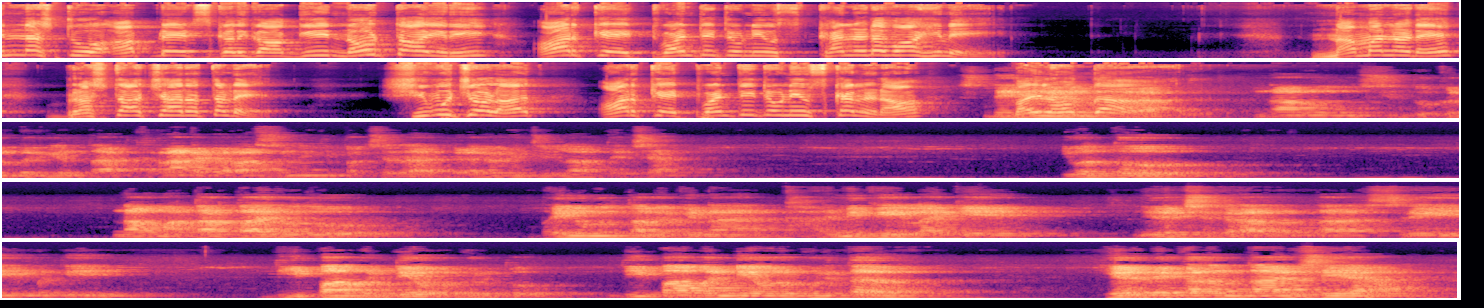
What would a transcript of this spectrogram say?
ಇನ್ನಷ್ಟು ಅಪ್ಡೇಟ್ಸ್ಗಳಿಗಾಗಿ ನೋಡ್ತಾ ಇರಿ R K twenty two news Kannada ವಾಹಿನಿ. ನಮ್ಮ ನಡೆ ಭ್ರಷ್ಟಾಚಾರ ತಡೆ. Shivuchola R K twenty two news Kannada Bailhongal. ನಾನು ಸಿದ್ದು ಕಲಬುರ್ಗಿ ಅಂತ ಕರ್ನಾಟಕ ರಾಷ್ಟ್ರ ಸಮಿತಿ ಪಕ್ಷದ ಬೆಳಗಾವಿ ಜಿಲ್ಲಾ ಅಧ್ಯಕ್ಷ. ಇವತ್ತು ನಾವು ಮಾತಾಡ್ತಾ ಇರೋದು ಬೈಲಹೊಂಗಲ ತಾಲೂಕಿನ ಕಾರ್ಮಿಕ ಇಲಾಖೆ ನಿರೀಕ್ಷಕರಾದಂಥ ಶ್ರೀಮತಿ ದೀಪಾ ಬಂಡಿ ಅವರ ಕುರಿತು. ದೀಪಾ ಬಂಡಿ ಅವರ ಕುರಿತ ಹೇಳಬೇಕಾದಂಥ ವಿಷಯ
